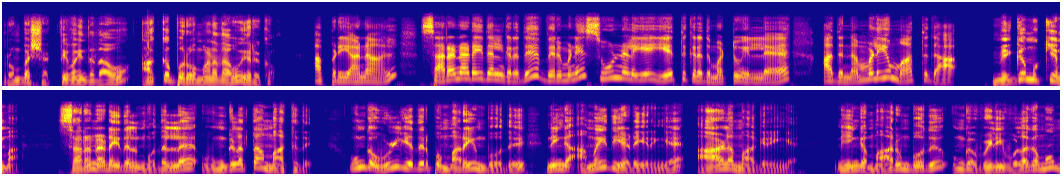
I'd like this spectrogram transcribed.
ரொம்ப சக்தி வாய்ந்ததாவும் ஆக்கப்பூர்வமானதாவும் இருக்கும். அப்படியானால் சரணடைதல்ங்கிறது வெறுமனே சூழ்நிலையை ஏத்துக்கிறது மட்டும் இல்ல அது நம்மளையும் மாத்துதா? மிக முக்கியமா. சரணடைதல் முதல்ல உங்களைத்தான் மாத்துது. உங்க உள் எதிர்ப்பு மறையும் போது நீங்க அமைதி அடையறீங்க ஆழமாகறீங்க. நீங்க மாறும்போது உங்க விழி உலகமும்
